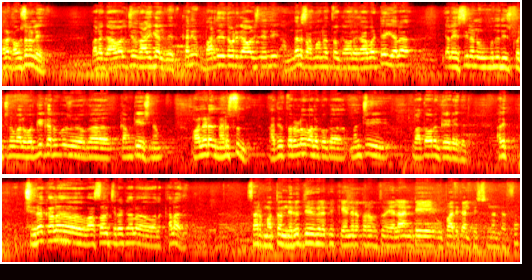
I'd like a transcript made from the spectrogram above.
వాళ్ళకి అవసరం లేదు. వాళ్ళకి కావాల్సిన రాజకీయాలు వేరు. కానీ భారతీయ జనతా పార్టీ కావాల్సింది ఏంది? అందరూ సమానత్వం కావాలి కాబట్టి ఇలా ఇలా ఎస్సీలను ముందు తీసుకొచ్చినాం. వాళ్ళ వర్గీకరణకు ఒక కమిటీ వేసినాం. ఆల్రెడీ అది నడుస్తుంది. అతి త్వరలో వాళ్ళకు ఒక మంచి వాతావరణం క్రియేట్ అవుతుంది. అది చిరకాల వాస్తవం చిరకాల వాళ్ళ కళ అది. సార్ మొత్తం నిరుద్యోగులకి కేంద్ర ప్రభుత్వం ఎలాంటి ఉపాధి కల్పిస్తుందంటారు సార్?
